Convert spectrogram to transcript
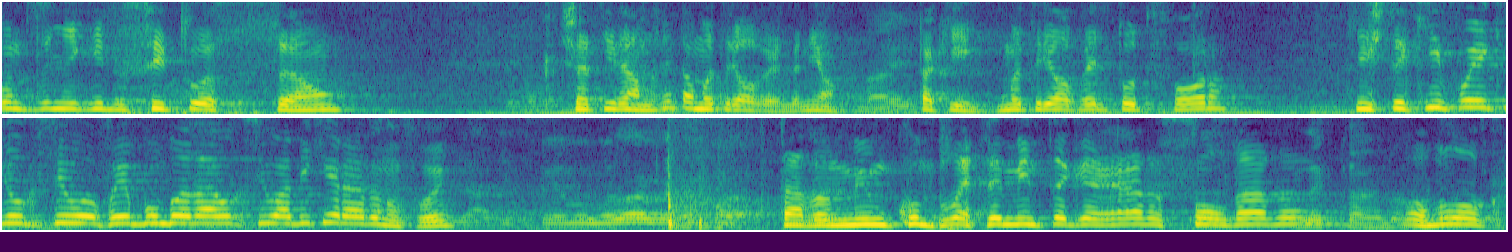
Pontozinho aqui de situação. Já tirámos, nem está o material velho, Daniel. Está aqui, o material velho todo fora. Isto aqui foi aquilo que saiu, foi a bomba d'água que saiu à biqueirada, não foi? Isso foi a bomba d'água. Estava mesmo completamente agarrada, soldada é está? Ao bloco.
